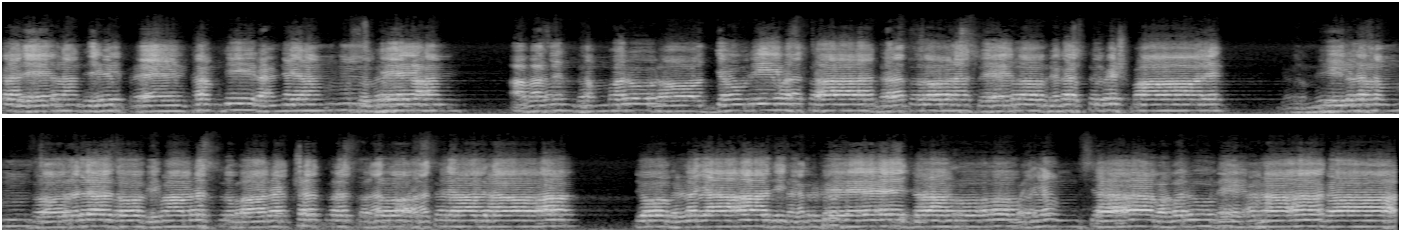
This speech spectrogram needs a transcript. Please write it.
क्रजेनम् दिविप्रेङ्खम् हिरण्यम् सुभेयम् अवसिन्धम् वरुणोद्यौरीवस्थाद्रतो न श्वेतो मृगस्तु विष्मान् अस्याजा यो मृळयादिकृषे जानो वयम् स्यावरुणे अनागाः।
